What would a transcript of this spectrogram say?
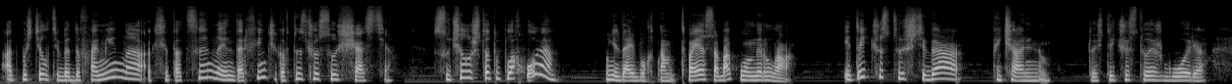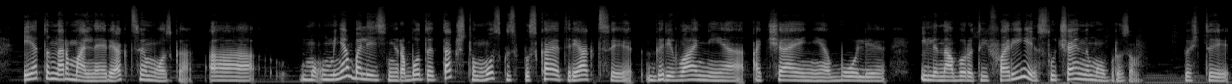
отпустил тебе дофамина, окситоцина, эндорфинчиков, ты чувствуешь счастье. Случилось что-то плохое, не дай бог, там, твоя собака умерла, и ты чувствуешь себя печальным, то есть ты чувствуешь горе. И это нормальная реакция мозга. А у меня болезнь работает так, что мозг запускает реакции горевания, отчаяния, боли или, наоборот, эйфории случайным образом. То есть ты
